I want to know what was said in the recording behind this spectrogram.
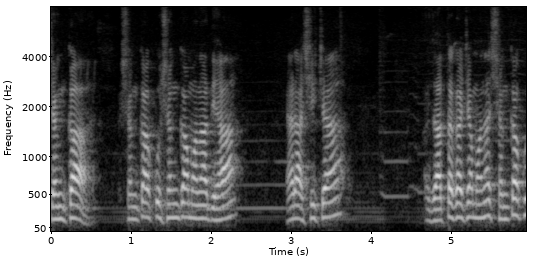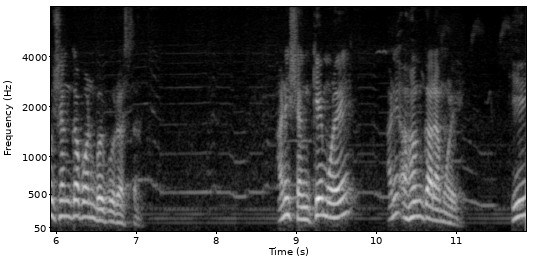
शंका शंका कुशंका मनात ह्या ह्या राशीच्या जातकाच्या मनात शंका कुशंका पण भरपूर असतात. आणि शंकेमुळे आणि अहंकारामुळे ही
